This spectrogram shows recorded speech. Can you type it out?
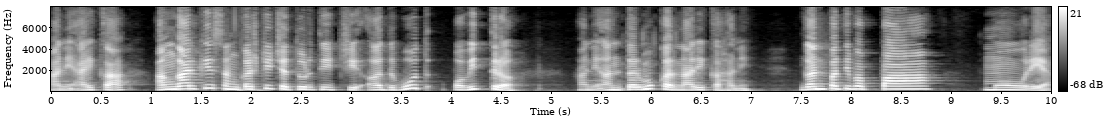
आणि ऐका अंगारकी संकष्टी चतुर्थीची अद्भुत पवित्र आणि अंतर्मुख करणारी कहाणी. गणपती बाप्पा मोर्या.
